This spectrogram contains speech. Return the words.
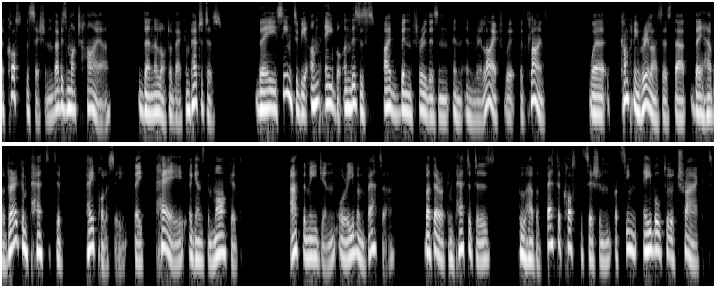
a cost position that is much higher than a lot of their competitors. They seem to be unable, and this is, I've been through this in, in, in real life with, with clients, where company realizes that they have a very competitive pay policy. They pay against the market at the median or even better, but there are competitors who have a better cost position but seem able to attract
